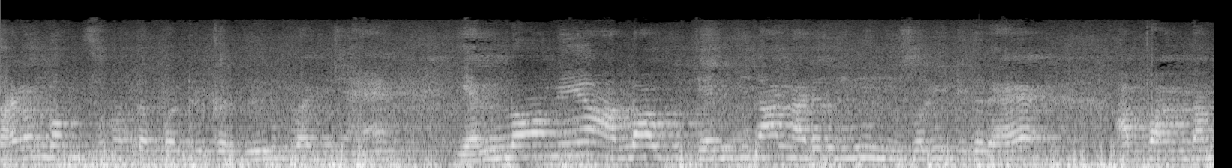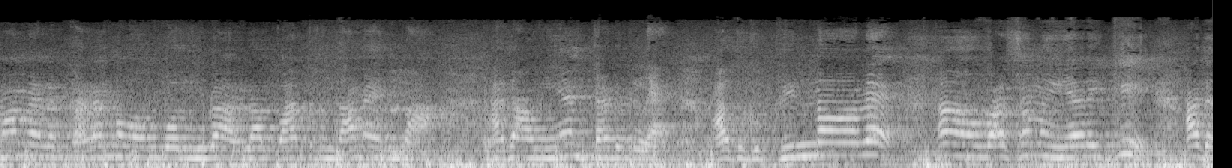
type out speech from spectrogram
களங்கம் சுமத்தப்பட்டிருக்கிறதுன்னு படித்தேன் எல்லாமே அல்லாவுக்கு தெரிஞ்சு தான் நடக்குதுன்னு நீ சொல்லிட்டு இருக்கிற. அப்போ அந்த அம்மா மேலே கலங்கம் வரும்போது கூட எல்லாம் பார்த்துட்டு தானே இருந்தான். அதை அவன் ஏன் தடுக்கலை? அதுக்கு பின்னால் வசனம் இறக்கி அதை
